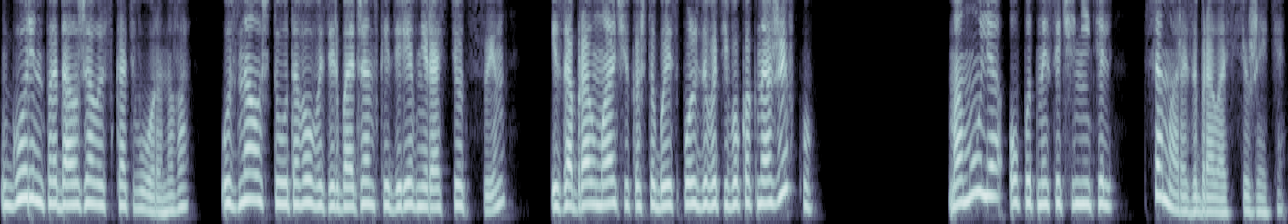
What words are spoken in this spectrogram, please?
Горин продолжал искать Воронова, узнал, что у того в азербайджанской деревне растет сын, и забрал мальчика, чтобы использовать его как наживку? Мамуля, опытный сочинитель, сама разобралась в сюжете.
